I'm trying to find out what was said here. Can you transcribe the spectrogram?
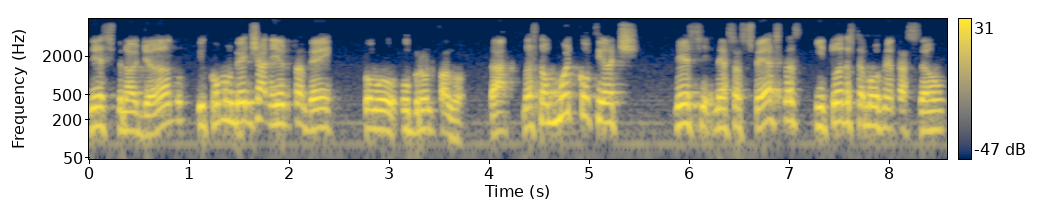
nesse final de ano e como no mês de janeiro também, como o Bruno falou. Tá? Nós estamos muito confiantes nesse, nessas festas, em toda essa movimentação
